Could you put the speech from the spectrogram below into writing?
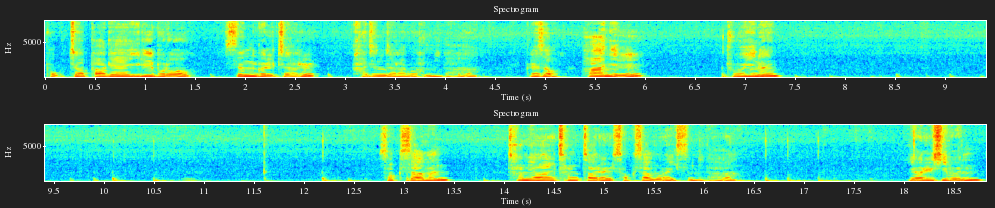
복잡하게 일부러 쓴 글자를 가진 자라고 합니다. 그래서 한일 두이는 속삼은 참여할 참자를 속삼으로 읽습니다. 열십은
